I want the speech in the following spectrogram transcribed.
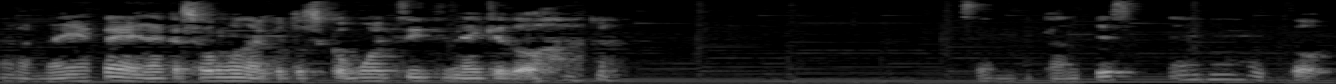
なんか、なんやかんやなんかしょうもないことしか思いついてないけどそんな感じですね、ほんと。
